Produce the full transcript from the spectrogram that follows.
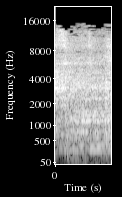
try.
